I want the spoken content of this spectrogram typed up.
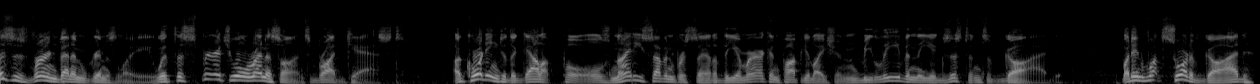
This is Vern Bennom Grimsley with the Spiritual Renaissance broadcast. According to the Gallup polls, 97% of the American population believe in the existence of God. But in what sort of God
